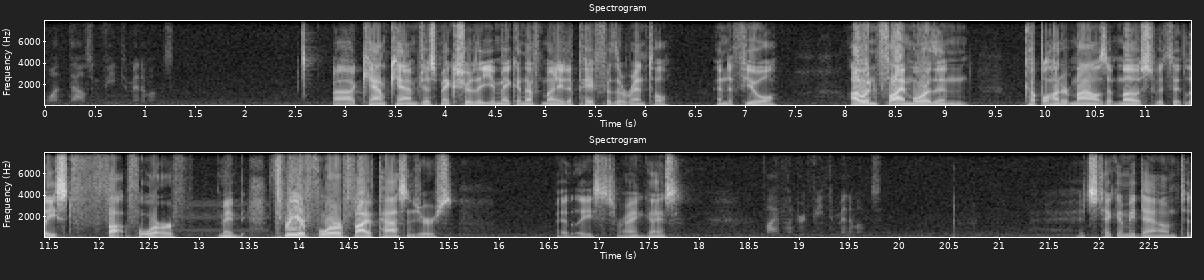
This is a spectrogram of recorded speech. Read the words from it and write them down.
One thousand feet to Uh, Cam Cam, just make sure that you make enough money to pay for the rental and the fuel. I wouldn't fly more than couple hundred miles at most with at least four or maybe three or four or five passengers. At least, right, guys? 500 feet to minimums. It's taking me down to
